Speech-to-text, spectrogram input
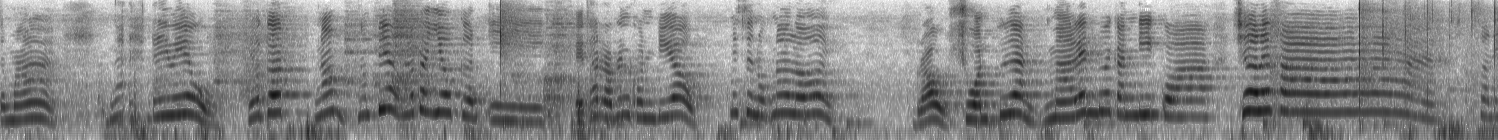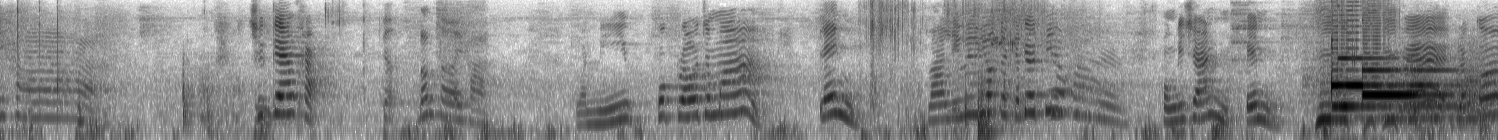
จะมาแนะรีวิวโยเกิร์ตนมนมเปรี้ยวแล้วก็โยเกิร์ตอีก แต่ถ้าเราเล่นคนเดียว ไม่สนุกแน่เลย เราชวนเพื่อนมาเล่นด้วยกันดีกว่า เชิญเลยค่ะ สวัสดีค่ะ ชื่อแก้มค่ะจะต้นเตยค่ะ วันนี้พวกเราจะมาเล่น มารีวิวโยเกิร์ตกันเปรี้ยวๆค่ะ ของดิฉันเป็นกา แฟแล้วก็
